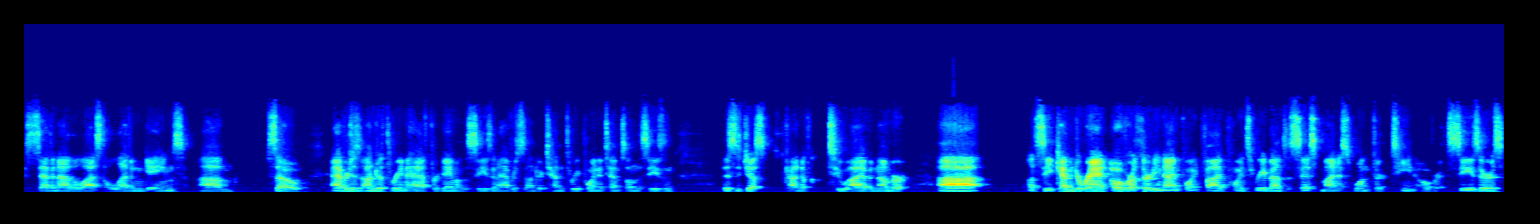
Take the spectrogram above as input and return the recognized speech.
seven out of the last 11 games. Um, so averages under three and a half per game on the season, averages under 10 three point attempts on the season. This is just kind of too high of a number. Uh, Let's see. Kevin Durant over 39.5 points, rebounds, assists, minus 113 over at Caesars.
